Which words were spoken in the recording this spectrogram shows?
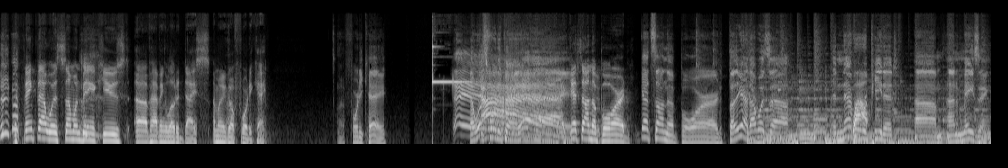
I think that was someone being accused of having loaded dice. I'm gonna go 40k. Uh, 40k. Hey! That was 40k. Yay! Ah, Gets on the board. gets on the board. But yeah, that was uh it never Wow. repeated. Um and amazing.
